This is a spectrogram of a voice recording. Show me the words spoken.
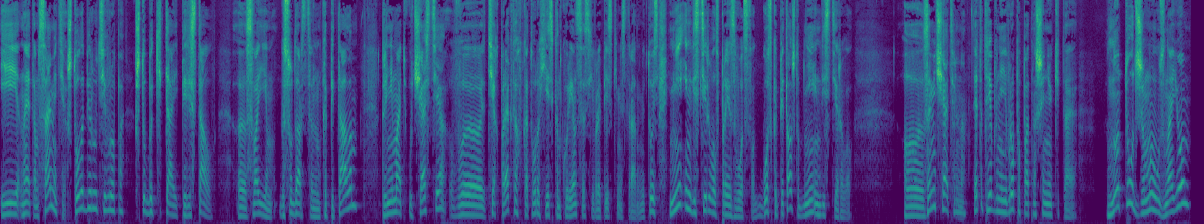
И на этом саммите что лоббирует Европа? Чтобы Китай перестал э, своим государственным капиталом принимать участие в тех проектах, в которых есть конкуренция с европейскими странами. То есть не инвестировал в производство. Госкапитал, чтобы не инвестировал. Э, замечательно. Это требование Европы по отношению к Китаю. Но тут же мы узнаем,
